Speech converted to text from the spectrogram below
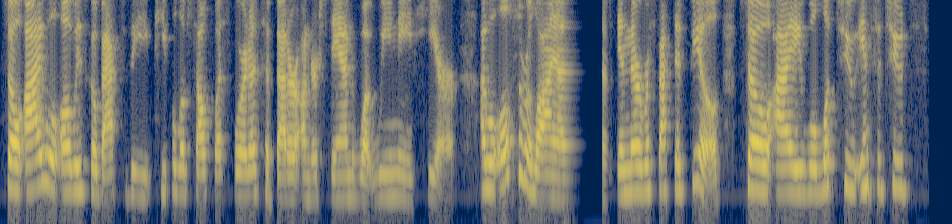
So, I will always go back to the people of Southwest Florida to better understand what we need here. I will also rely on in their respected field. So I will look to institutes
